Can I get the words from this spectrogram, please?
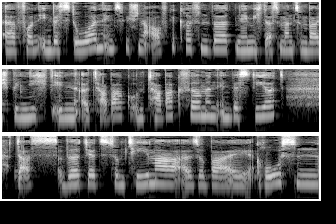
äh, von Investoren inzwischen aufgegriffen wird, nämlich dass man zum Beispiel nicht in äh, Tabak und Tabakfirmen investiert, das wird jetzt zum Thema, also bei großen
